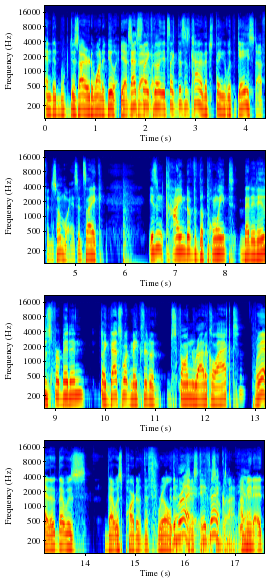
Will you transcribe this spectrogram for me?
and the w- desire to want to do it. Yes, that's like the it's like this is kind of the thing with gay stuff in some ways. It's like isn't kind of the point that it is forbidden. Like that's what makes it a fun radical act. Well, yeah, that, that was that was part of the thrill that Right, existed exactly, for some time. I mean, it,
